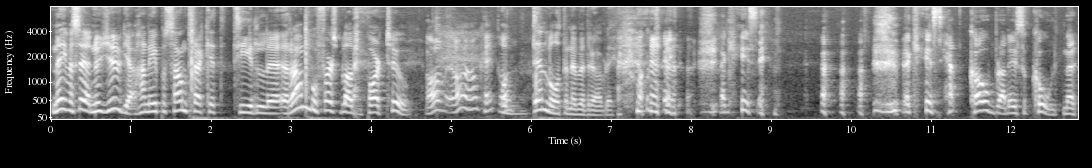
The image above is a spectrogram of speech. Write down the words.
Nej, vad säger jag? Nu ljuger jag. Han är på soundtracket till eh, Rambo First Blood Part 2. Ja, ja okej. Och den låten är bedrövlig. Jag kan ju. Jag kan ju säga att Cobra, det är så coolt när, när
